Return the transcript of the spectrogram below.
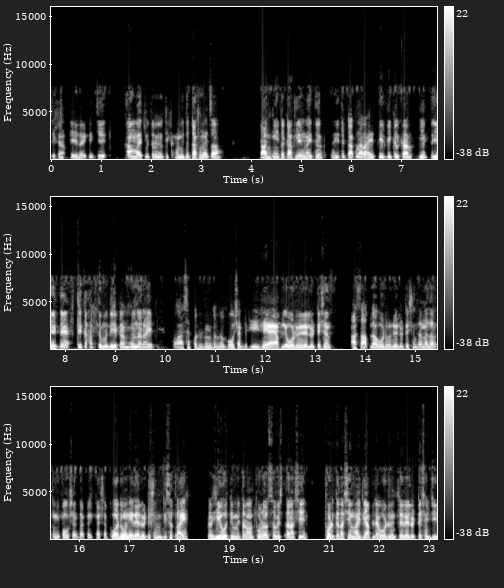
जे काय आपले लाईटीचे खांब आहेत मित्रांनो ते खांब इथं टाकण्याचा. आणखी इथं टाकलेलं नाही तर. इथं टाकणार आहे. ते देखील काम एक एकदा एका हप्त्यामध्ये हे काम होणार आहे. अशा पद्धतीने मित्रांनो पाहू शकता की हे आहे आपले वडवणी रेल्वे स्टेशन. असा आपला वडवून रेल्वे स्टेशनचा नजारा तुम्ही पाहू शकता काही कशा वडवणी रेल्वे स्टेशन दिसत आहे. तर ही होती मित्रांनो थोडं सविस्तर अशी थोडक्यात अशी माहिती आपल्या वडवणी रेल्वे स्टेशनची.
